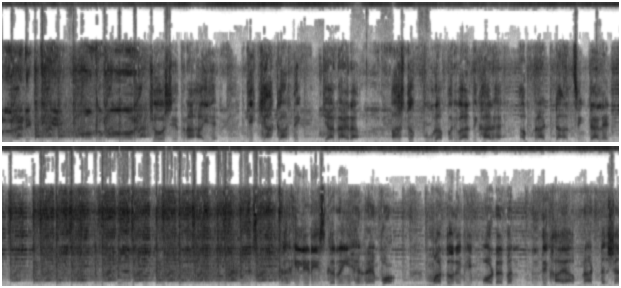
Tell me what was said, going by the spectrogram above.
लड़की आँख मारे। जोश इतना हाई है कि क्या कार्तिक क्या नायरा आज तो पूरा परिवार दिखा रहा है अपना डांसिंग टैलेंट घर की लेडीज़ कर रही हैं रैंप वॉक मर्दों ने भी मॉडल बन दिखाया अपना टशन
